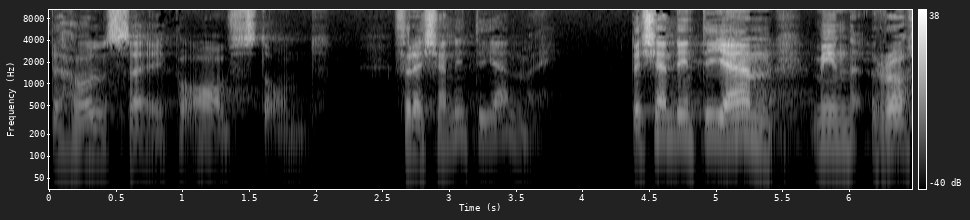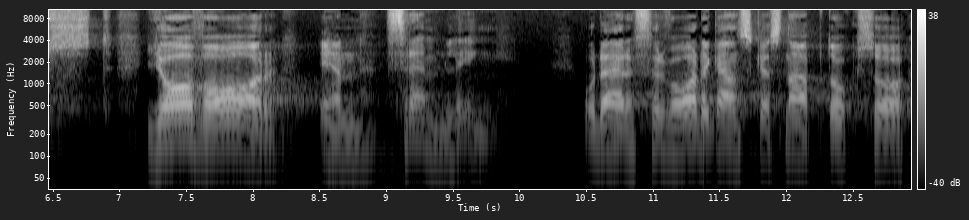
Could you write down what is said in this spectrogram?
det höll sig på avstånd. För det kände inte igen mig. Det kände inte igen min röst. Jag var en främling. Och därför var det ganska snabbt också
